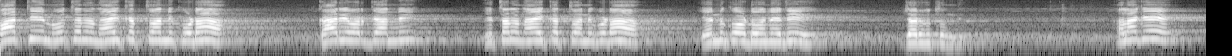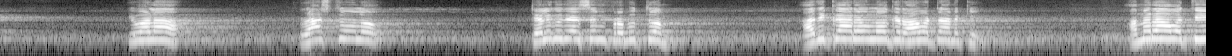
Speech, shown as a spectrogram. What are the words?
పార్టీ నూతన నాయకత్వాన్ని కూడా కార్యవర్గాన్ని ఇతర నాయకత్వాన్ని కూడా ఎన్నుకోవడం అనేది జరుగుతుంది. అలాగే ఇవాళ రాష్ట్రంలో తెలుగుదేశం ప్రభుత్వం అధికారంలోకి రావటానికి అమరావతి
